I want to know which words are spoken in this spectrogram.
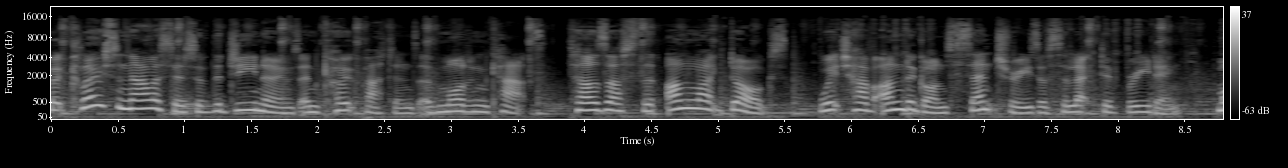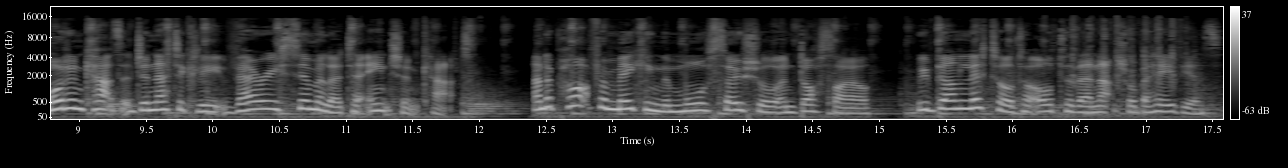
but close analysis of the genomes and coat patterns of modern cats tells us that unlike dogs, which have undergone centuries of selective breeding, modern cats are genetically very similar to ancient cats. And apart from making them more social and docile, we've done little to alter their natural behaviours.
